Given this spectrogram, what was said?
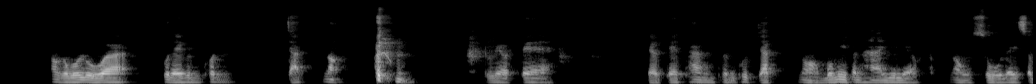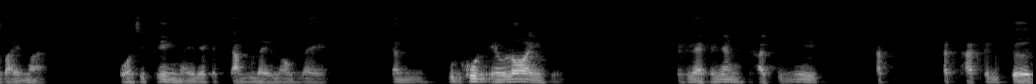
ๆเขาก็บ่รู้ว่าผู้ใดเป็นคนจัดเนาะแล้วแต่แล้วแต่ทางเพิ่นผู้จัดน้องบ่มีปัญหาอยู่แล้วครับน้องสู่ได้สบายมากบ่ว่าสิเพลงไหนได้ก็จำได้ร้องได้ยังบุญคุณเอวลอยจังซี่แรกๆก็ยังอาจสิมีขัดขัดขัดกันเกิน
